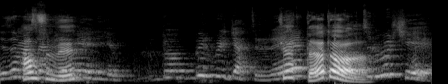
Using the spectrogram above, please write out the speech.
Tezə mən Hamısını ver. Bir-bir gətirir. Get də daha. Götürmür ki.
